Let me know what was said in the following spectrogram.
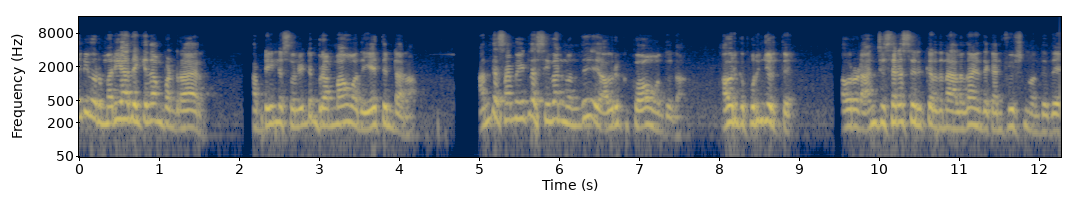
சரி ஒரு மரியாதைக்கு தான் பண்றார் அப்படின்னு சொல்லிட்டு பிரம்மாவும் அதை ஏத்துட்டாராம் அந்த சமயத்துல சிவன் வந்து அவருக்கு கோபம் வந்துதான் அவருக்கு புரிஞ்சிருத்து அவரோட அஞ்சு சிரசு இருக்கிறதுனாலதான் இந்த கன்ஃபியூஷன் வந்தது.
